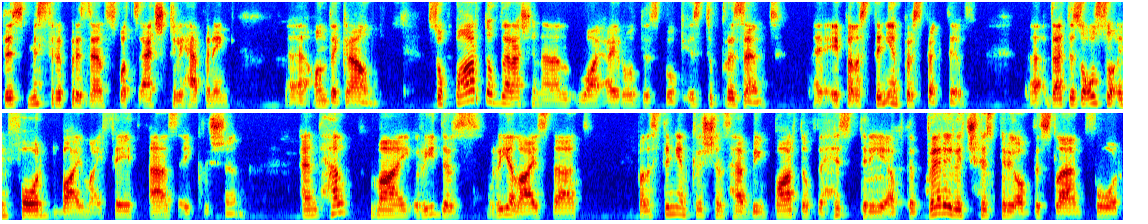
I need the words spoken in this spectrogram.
this misrepresents what's actually happening on the ground. So part of the rationale why I wrote this book is to present a, a Palestinian perspective uh, that is also informed by my faith as a Christian and help my readers realize that Palestinian Christians have been part of the history of the very rich history of this land for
